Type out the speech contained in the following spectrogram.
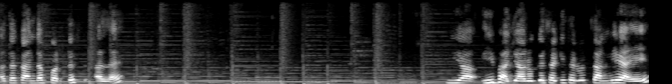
आता कांदा परतच आलाय. या ही भाजी आरोग्यासाठी सर्वात चांगली आहे.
